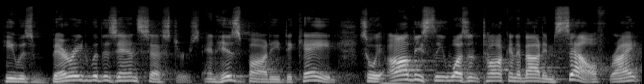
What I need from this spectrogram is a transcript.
He was buried with his ancestors and his body decayed. So he obviously wasn't talking about himself, right?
